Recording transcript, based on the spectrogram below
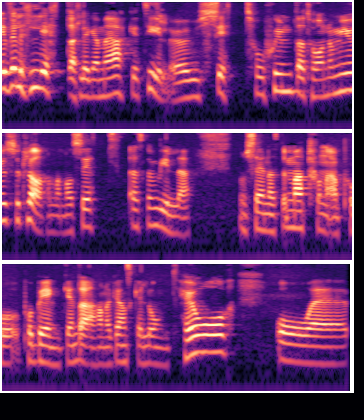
är väldigt lätt att lägga märke till. Jag har ju sett och skymtat honom ju såklart när man har sett Aston Villa de senaste matcherna på, på bänken där. Han har ganska långt hår och eh,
